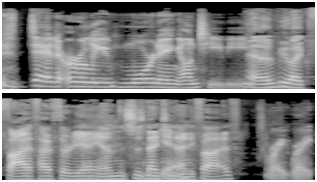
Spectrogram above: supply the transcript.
dead early morning on TV. yeah, it'd be like 5, 5.30 a.m. This is 1995. Right, right.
